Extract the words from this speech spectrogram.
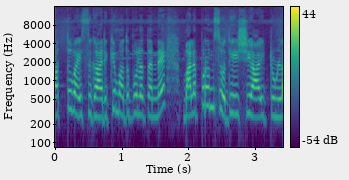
പത്ത് വയസ്സുകാരിക്കും അതുപോലെ തന്നെ മലപ്പുറം സ്വദേശിയായിട്ടുള്ള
